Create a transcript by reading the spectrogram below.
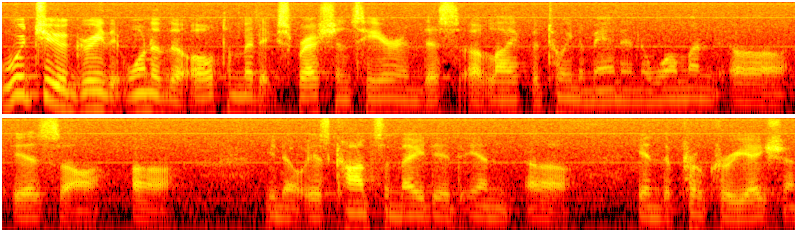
would you agree that one of the ultimate expressions here in this uh, life between a man and a woman uh, is, uh, uh, you know, is consummated in uh, in the procreation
